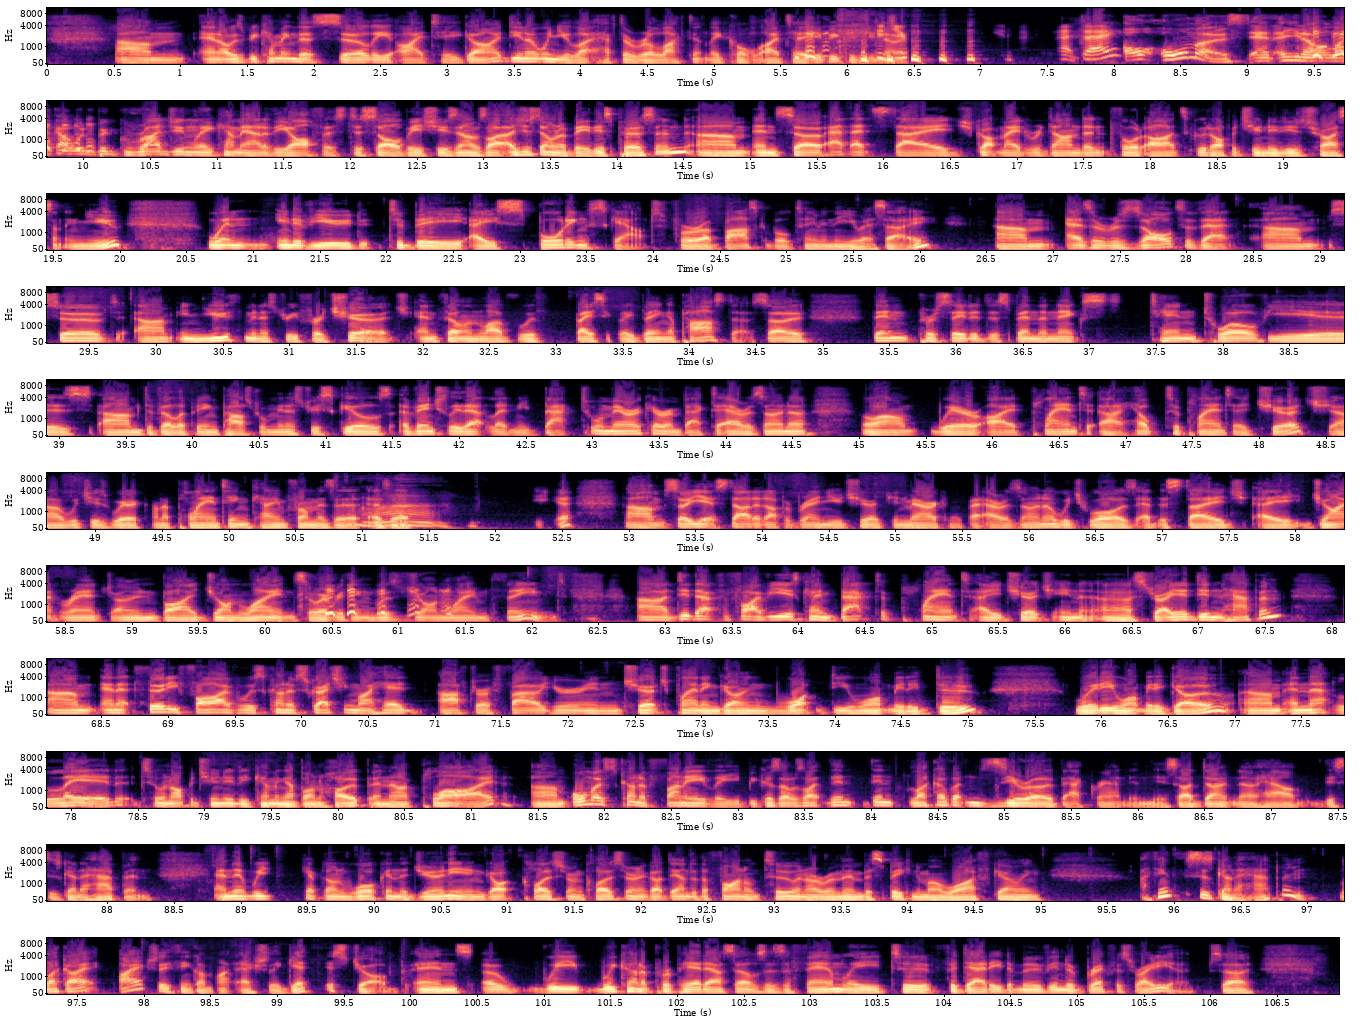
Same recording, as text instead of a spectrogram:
Um, and I was becoming the surly IT guy. Do you know when you like have to reluctantly call IT because you know? That day? Oh, almost. And, and, you know, like I would begrudgingly come out of the office to solve issues. And I was like, I just don't want to be this person. Um, and so at that stage, got made redundant, thought, oh, it's a good opportunity to try something new. When interviewed to be a sporting scout for a basketball team in the USA. Um, as a result of that, um, served um, in youth ministry for a church and fell in love with basically being a pastor. So then proceeded to spend the next 10, 12 years um, developing pastoral ministry skills. Eventually, that led me back to America and back to Arizona, um, where I plant, uh, helped to plant a church, uh, which is where kind of planting came from as a ah. as a ah. yeah. Um, so yeah, started up a brand new church in Maricopa, Arizona, which was at the stage a giant ranch owned by John Wayne. So everything was John Wayne themed. Uh, did that for five years, came back to plant a church in uh, Australia, didn't happen. Um, and at 35 was kind of scratching my head after a failure in church planting, going, what do you want me to do? Where do you want me to go? Um, and that led to an opportunity coming up on Hope, and I applied. Um, almost kind of funnily because I was like, then, then, like I've got zero background in this. I don't know how this is going to happen. And then we kept on walking the journey and got closer and closer, and got down to the final two. And I remember speaking to my wife, going, "I think this is going to happen." Like I, I actually think I might actually get this job, and so we we kind of prepared ourselves as a family to for Daddy to move into breakfast radio. So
